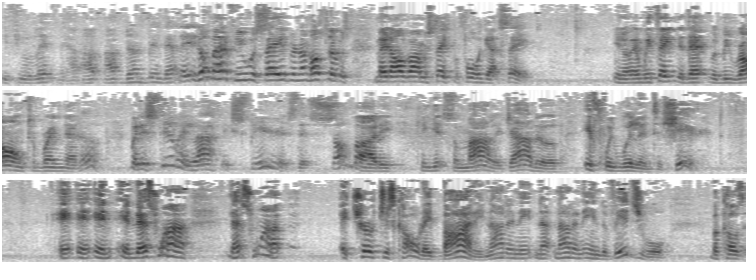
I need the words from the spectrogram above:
if you'll let me. I, I've done been down. It don't matter if you were saved or not. Most of us made all of our mistakes before we got saved. You know, and we think that that would be wrong to bring that up. But it's still a life experience that somebody can get some mileage out of if we're willing to share it. And, and, and that's why, that's why a church is called a body, not an, not, not an individual, because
